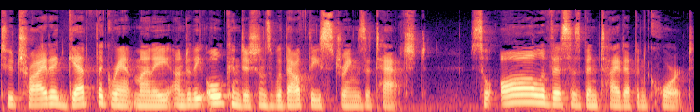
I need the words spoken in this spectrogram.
to try to get the grant money under the old conditions without these strings attached. So all of this has been tied up in court.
